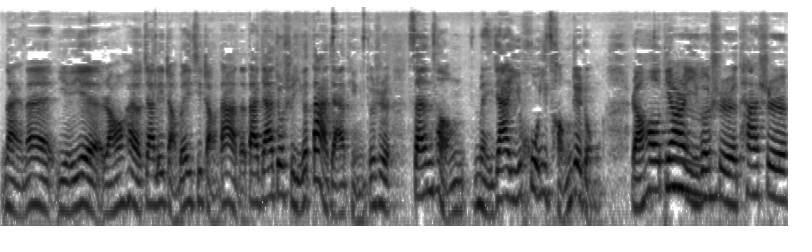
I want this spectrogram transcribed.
奶奶、爷爷，然后还有家里长辈一起长大的，大家就是一个大家庭，就是三层，每家一户一层这种。然后第二一个是他是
